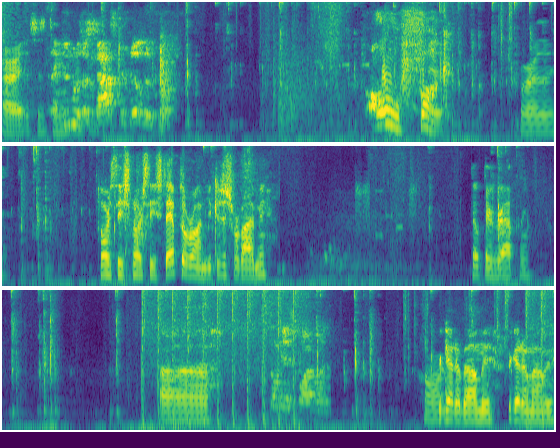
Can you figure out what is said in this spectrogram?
Alright, this is That dude was a dangerous. master builder, bro. Oh fuck! Where are they? Northeast, northeast. They have to run. You could just revive me. Nope, they're grappling. Uh, It's only a squad one. Hold on. forget about me. Forget about me.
